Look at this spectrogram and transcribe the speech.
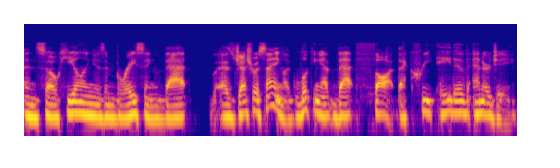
And so healing is embracing that, as Jeshua was saying, like looking at that thought, that creative energy,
